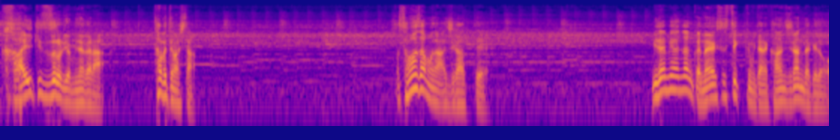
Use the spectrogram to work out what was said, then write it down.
怪奇ぞろりを見ながら食べてました。様々な味があって、見た目はなんかナイススティックみたいな感じなんだけど、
